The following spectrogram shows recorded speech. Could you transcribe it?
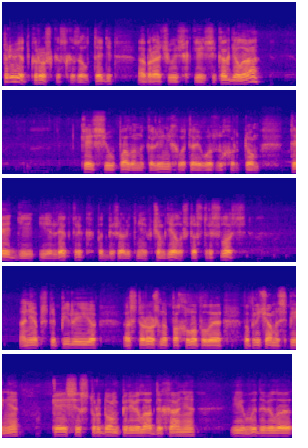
«Привет, крошка», — сказал Тедди, оборачиваясь к Кейси. «Как дела?» Кейси упала на колени, хватая воздух ртом. Тедди и Электрик подбежали к ней. «В чем дело? Что стряслось?» Они обступили ее, осторожно похлопывая по плечам и спине. Кейси с трудом перевела дыхание и выдавила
